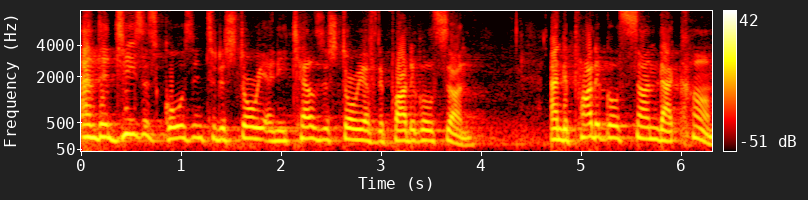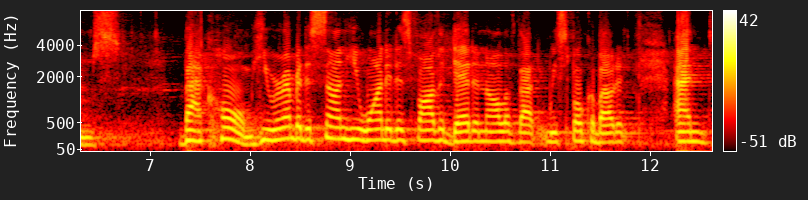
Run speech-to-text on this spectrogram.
And then jesus goes into the story and he tells the story of the prodigal son. And the prodigal son that comes back home. He remembered the son, he wanted his father dead and all of that. We spoke about it. And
